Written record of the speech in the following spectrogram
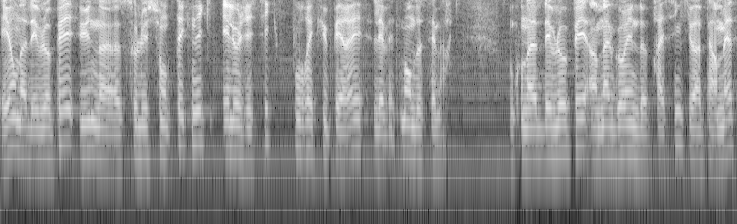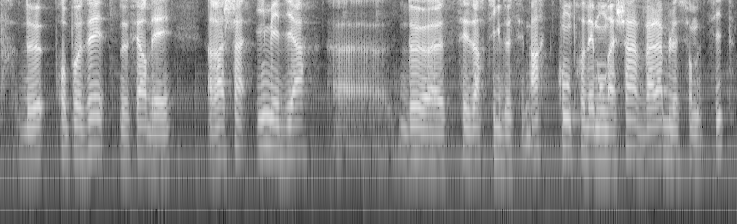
Et on a développé une euh, solution technique et logistique pour récupérer les vêtements de ces marques. Donc on a développé un algorithme de pricing qui va permettre de proposer de faire des rachats immédiats euh, de euh, ces articles de ces marques contre des bons d'achat valables sur notre site.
